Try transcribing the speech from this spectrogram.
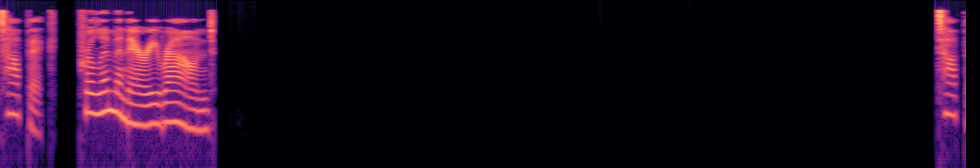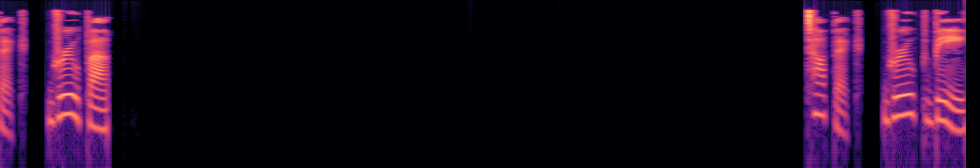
Topic: Preliminary round. Topic: Group Topic. Group B.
